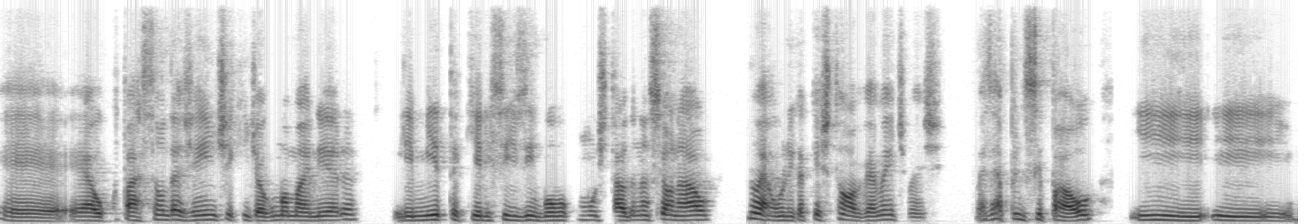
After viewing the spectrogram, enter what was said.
é, é, a ocupação da gente que, de alguma maneira, limita que ele se desenvolva como um Estado nacional. Não é a única questão, obviamente, mas, mas é a principal. E, e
